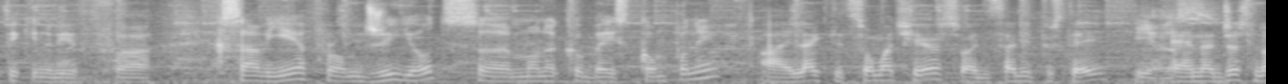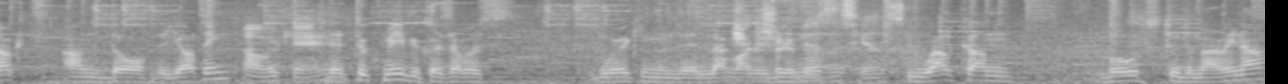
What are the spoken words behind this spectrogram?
speaking with uh, Xavier from G Yachts, a Monaco-based company. I liked it so much here, so I decided to stay. Yes. And I just knocked on the door of the yachting. Oh, okay. They took me because I was working in the luxury, Luxury business. business, yes. Welcome boats to the marina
